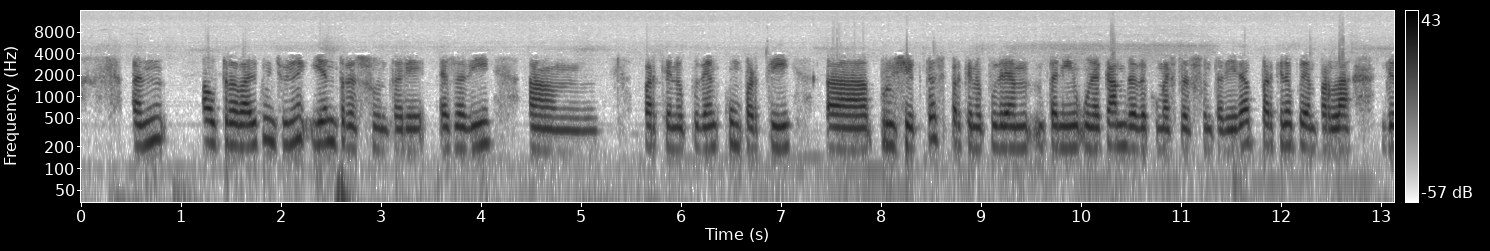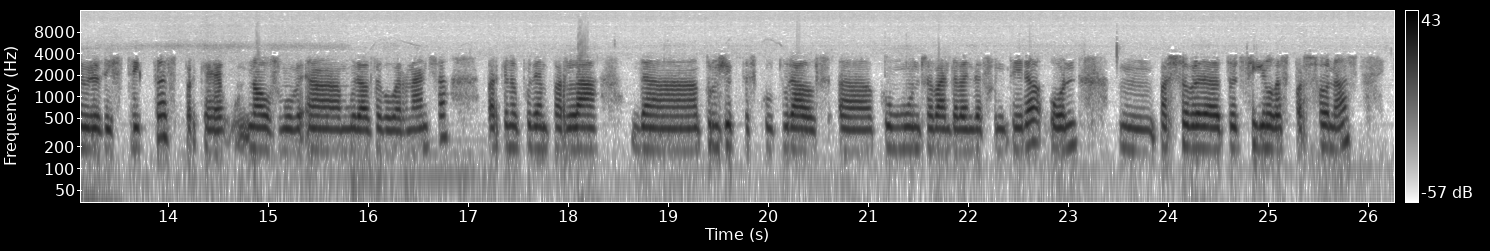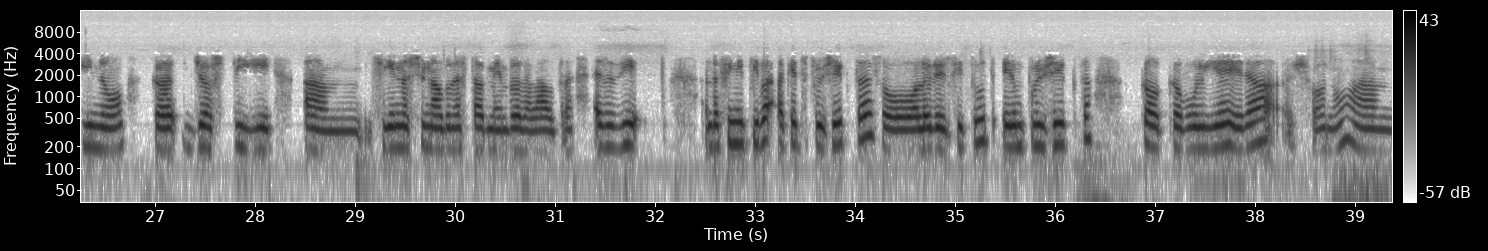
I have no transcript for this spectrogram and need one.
en el treball conjunt i en transfronterer, és a dir, um, perquè no podem compartir uh, projectes, perquè no podrem tenir una cambra de comerç transfronterera, perquè no podem parlar d'eurodistrictes, perquè nous uh, models de governança, perquè no podem parlar de projectes culturals uh, comuns a banda de frontera, on um, per sobre de tot siguin les persones i no que jo estigui, um, sigui nacional d'un estat membre de l'altre. És a dir, en definitiva, aquests projectes, o l'Euroinstitut, era un projecte que el que volia era això, no?, um,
